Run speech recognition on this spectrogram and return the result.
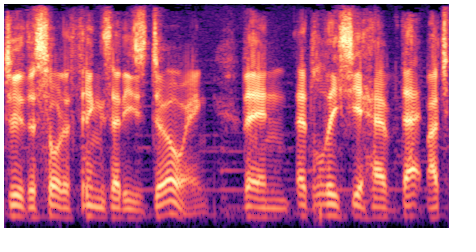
do the sort of things that he's doing, then at least you have that much.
